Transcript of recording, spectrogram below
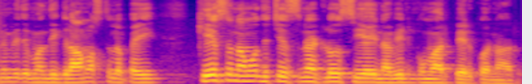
ఎనిమిది మంది గ్రామస్తులపై కేసు నమోదు చేసినట్లు సిఐ నవీన్ కుమార్ పేర్కొన్నారు.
